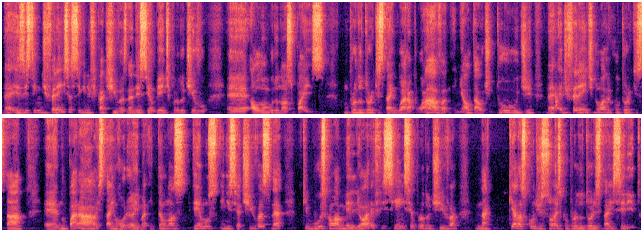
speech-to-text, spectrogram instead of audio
Né? Existem diferenças significativas né, nesse ambiente produtivo é, ao longo do nosso país. Um produtor que está em Guarapuava, em alta altitude, né, é diferente de um agricultor que está é, no Pará, está em Roraima. Então, nós temos iniciativas né, que buscam a melhor eficiência produtiva na aquelas condições que o produtor está inserido.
